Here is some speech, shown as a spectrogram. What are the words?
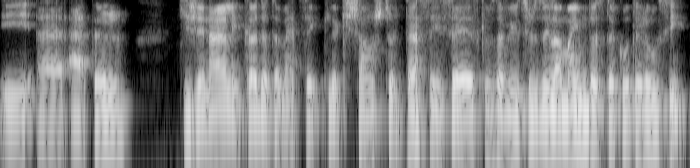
et Apple qui génère les codes automatiques qui changent tout le temps. Est-ce que vous avez utilisé la même de ce côté-là aussi?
